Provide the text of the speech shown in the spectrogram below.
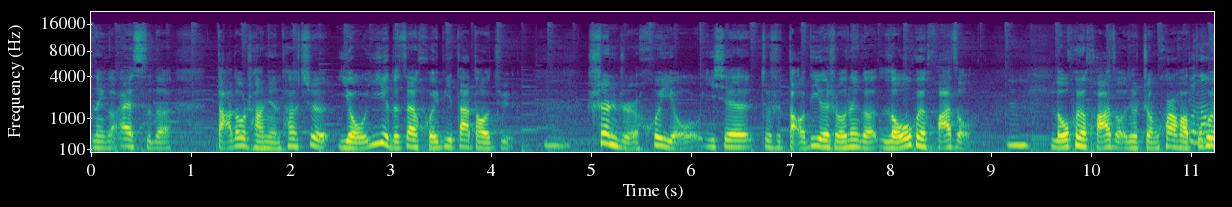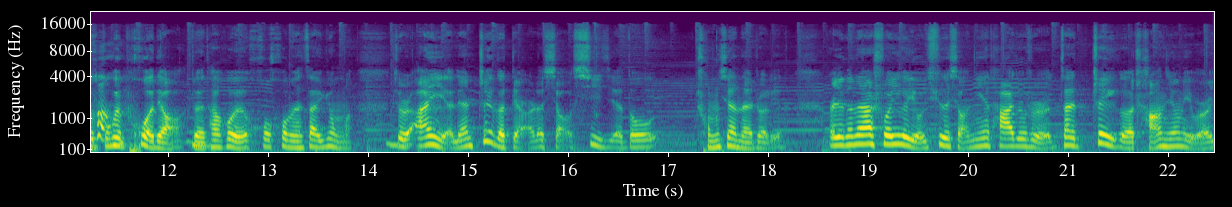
那个艾斯的打斗场景，它是有意的在回避大道具，嗯甚至会有一些就是倒地的时候，那个楼会滑走，嗯楼会滑走，就整块儿滑不会不会破掉，对，嗯它会后后面再用嘛。就是安野连这个点儿的小细节都重现在这里，而且跟大家说一个有趣的小捏他，就是在这个场景里边儿，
